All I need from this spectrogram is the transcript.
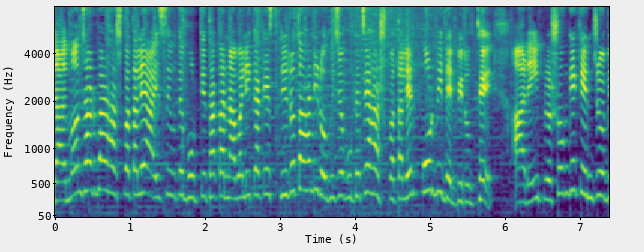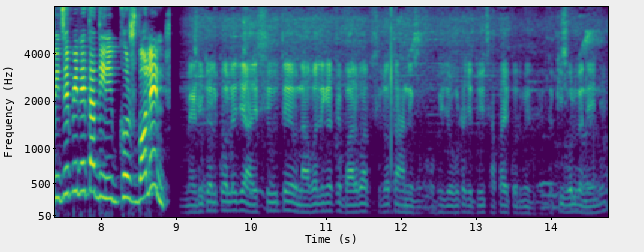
ডায়মন্ড হারবার হাসপাতালে আইসিইউতে ভর্তি থাকা নাবালিকাকে শ্লীলতাহানির অভিযোগ উঠেছে হাসপাতালের কর্মীদের বিরুদ্ধে। আর এই প্রসঙ্গে কেন্দ্রীয় বিজেপি নেতা দিলীপ ঘোষ বলেন মেডিকেল কলেজে আইসিইউতে নাবালিকাকে বারবার শ্লীলতাহানি অভিযোগ উঠেছে দুই সাফাই কর্মীর বিরুদ্ধে কি বলবেন এই নিয়ে?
